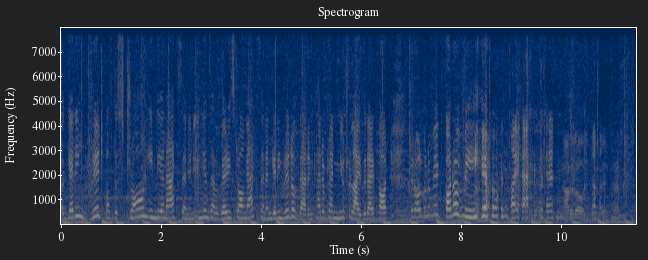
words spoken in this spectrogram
uh, getting rid of the strong Indian accent. And Indians have a very strong accent, and getting rid of that and kind of trying to neutralize it. I thought they're all going to make fun of me with my accent. Not at all. You did fantastic.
